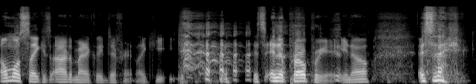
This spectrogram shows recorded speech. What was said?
almost like it's automatically different like you, it's inappropriate you know it's like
